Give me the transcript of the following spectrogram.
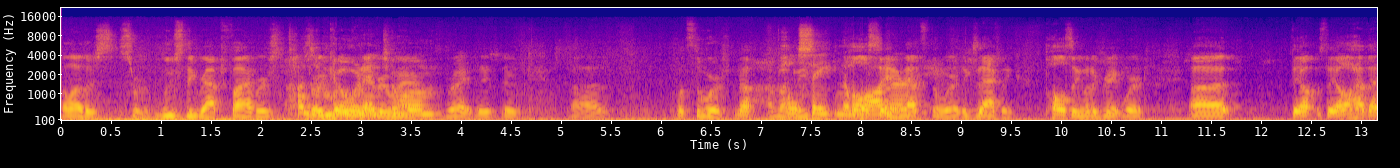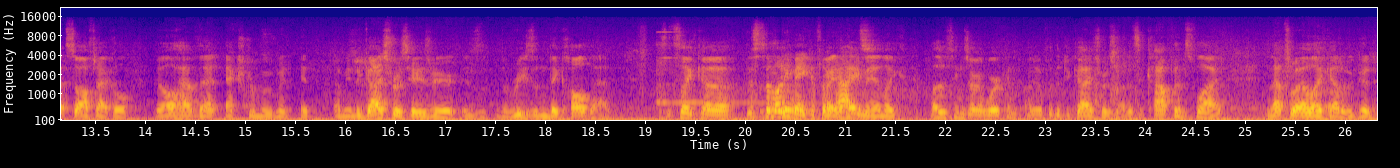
a lot of those sort of loosely wrapped fibers, Tons sort of of going everywhere. to everywhere. 'em. Right. They, they're, uh, what's the word? No, I'm not. Pulsate in the pulsating, water. That's the word. Exactly. Pulsating. What a great word. Uh, they all, they all have that soft tackle. They all have that extra movement. It, I mean, the guy's first hazer is the reason they call that. It's like uh, This is the moneymaker for the guys. Hey man, like other things aren't working. I'm gonna put the guide choice on. It's a confidence fly, and that's what I like out of a good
